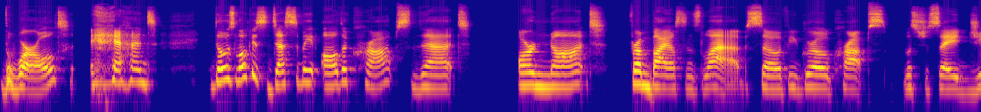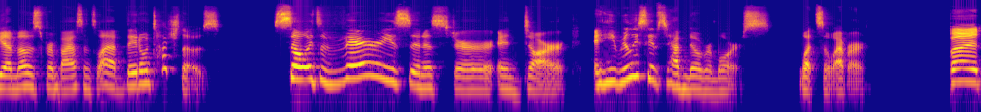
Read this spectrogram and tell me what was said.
the world. And those locusts decimate all the crops that are not from Biosyn's lab. So if you grow crops, let's just say GMOs from Biosyn's lab, they don't touch those. So it's very sinister and dark. And he really seems to have no remorse whatsoever. But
